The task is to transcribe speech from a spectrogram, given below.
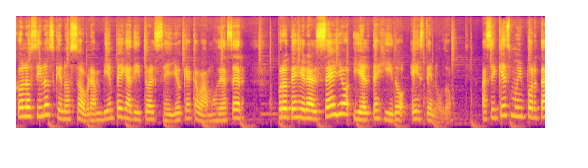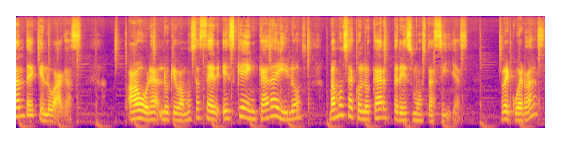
con los hilos que nos sobran bien pegadito al sello que acabamos de hacer. Protegerá el sello y el tejido este nudo. Así que es muy importante que lo hagas. Ahora lo que vamos a hacer es que en cada hilo vamos a colocar tres mostacillas. ¿Recuerdas?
